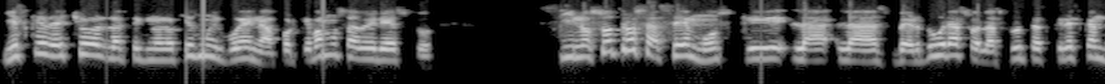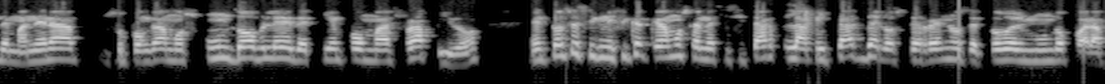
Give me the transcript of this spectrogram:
Y es que de hecho la tecnología es muy buena porque vamos a ver esto. Si nosotros hacemos que las verduras o las frutas crezcan de manera, supongamos, un doble de tiempo más rápido, entonces significa que vamos a necesitar la mitad de los terrenos de todo el mundo para,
